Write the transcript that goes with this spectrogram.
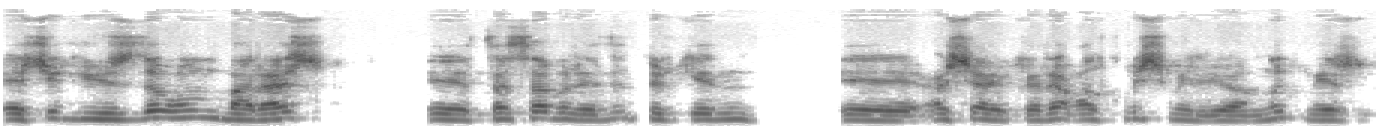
E, çünkü yüzde on baraj e, tasavvur edin Türkiye'nin e, aşağı yukarı 60 milyonluk bir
